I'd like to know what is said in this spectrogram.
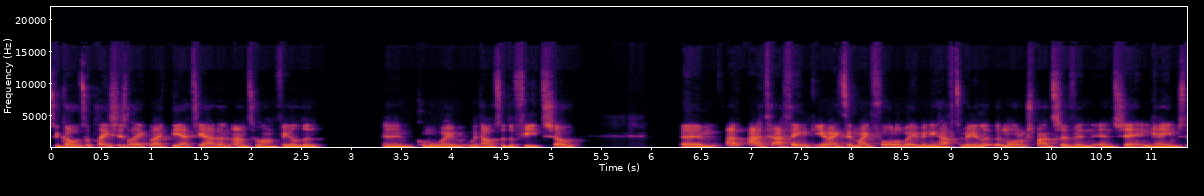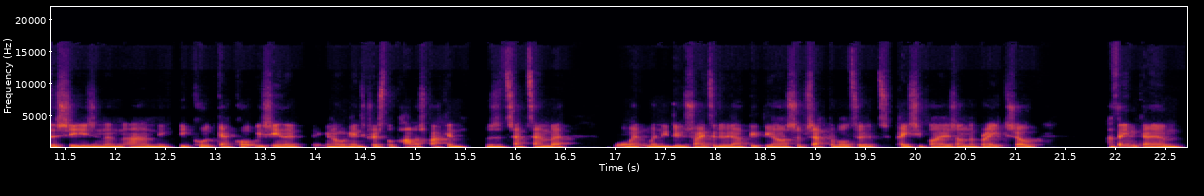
to go to places like like the Etihad and, and to Anfield and um, come away without a defeat. So um, I, I, think United might fall away when you have to be a little bit more expansive in, in certain games this season, and, and they, they could get caught. We've seen it, you know, against Crystal Palace back in was it September yeah. when when they do try to do that, they, they are susceptible to, to, pacey players on the break. So I think um,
